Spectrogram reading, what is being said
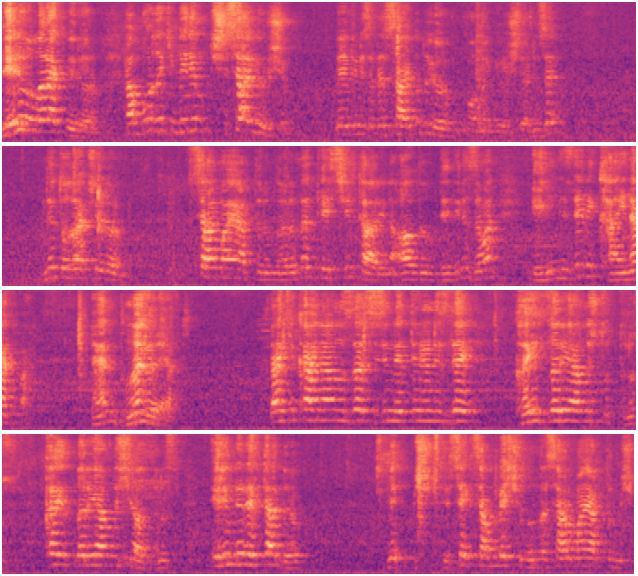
veri olarak veriyorum. Ha buradaki benim kişisel görüşüm ve hepinize de saygı duyuyorum bu konuda görüşlerinize. Net olarak söylüyorum. Sermaye artırımlarında tescil tarihini aldım dediğiniz zaman elinizde bir kaynak var. Ben buna göre yaptım. Belki kaynağınızda, sizin defterinizde kayıtları yanlış tuttunuz. Kayıtları yanlış yazdınız. Elimde defter de yok. 70, işte 85 yılında sermaye arttırmış,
